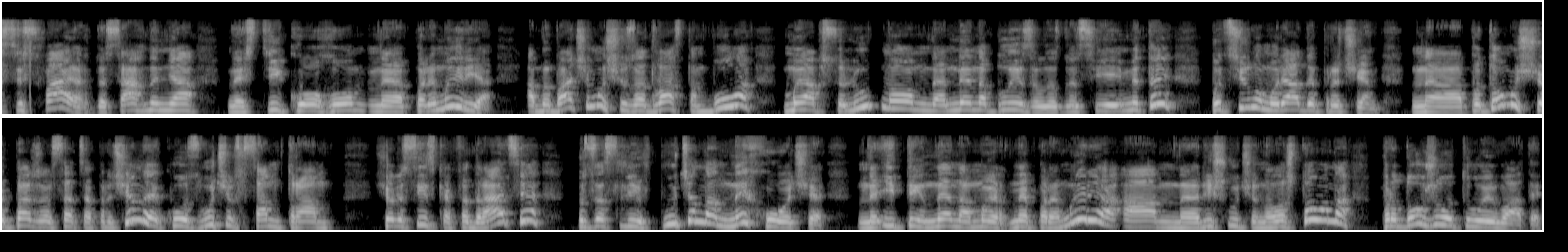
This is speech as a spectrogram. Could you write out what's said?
сісфаєр, досягнення не стійкого е, перемир'я. А ми бачимо, що за два Стамбула ми абсолютно не наблизились до цієї мети по цілому ряду причин. Е, По тому, що перш за все це причина, яку озвучив сам Трамп, що Російська Федерація, за слів Путіна, не хоче е, іти не на мир, не перемир'я, а е, рішуче налаштована продовжувати воювати.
